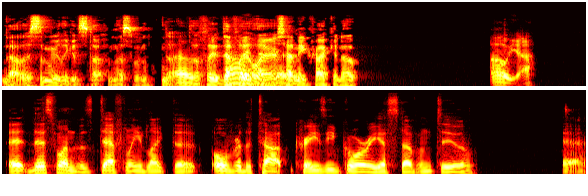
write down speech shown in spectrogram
no, there's some really good stuff in this one. No, Um, definitely definitely oh, hilarious. Had me cracking up. oh yeah, it, this one was definitely like the over the top, crazy, goriest of them too. Yeah,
